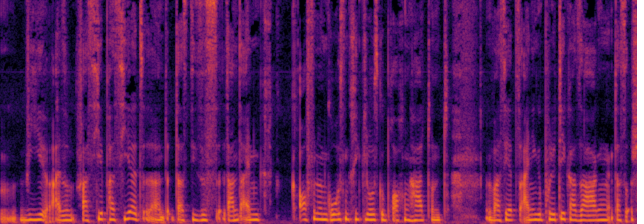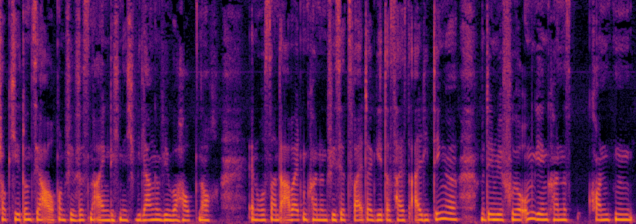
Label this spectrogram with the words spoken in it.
wie, also was hier passiert, äh, dass dieses Land einen offenen großen Krieg losgebrochen hat und was jetzt einige Politiker sagen, das schockiert uns ja auch und wir wissen eigentlich nicht, wie lange wir überhaupt noch in Russland arbeiten können und wie es jetzt weitergeht. Das heißt, all die Dinge, mit denen wir früher umgehen können, es konnten,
